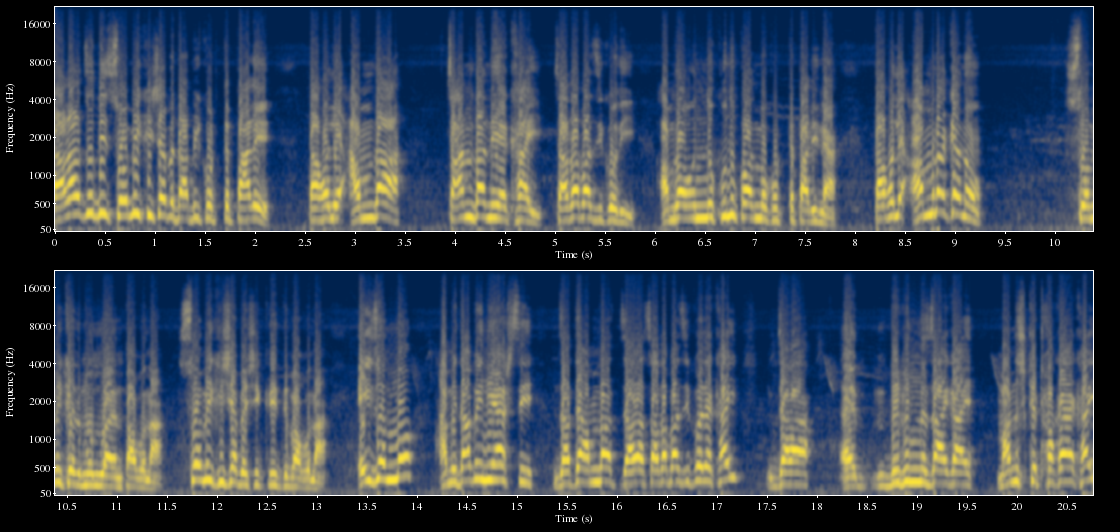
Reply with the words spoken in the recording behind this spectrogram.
তারা যদি শ্রমিক হিসাবে দাবি করতে পারে, তাহলে আমরা চান্দা নিয়ে খাই, চাঁদাবাজি করি, আমরা অন্য কোনো কর্ম করতে পারি না। তাহলে আমরা কেন শ্রমিকের মূল্যায়ন পাবো না, শ্রমিক হিসাবে স্বীকৃতি পাবো না। এই জন্য আমি দাবি নিয়ে আসছি যাতে আমরা যারা চাঁদাবাজি করে খাই, যারা বিভিন্ন জায়গায় মানুষকে ঠকায় খাই,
